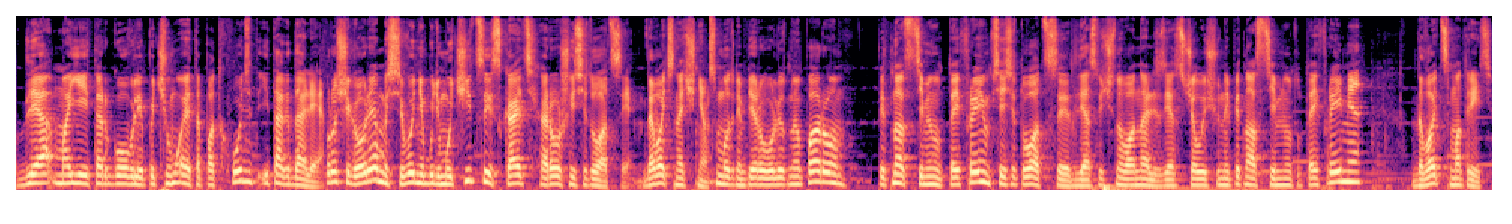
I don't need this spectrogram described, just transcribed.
для моей торговли, почему это подходит и так далее. Проще говоря, мы сегодня будем учиться искать хорошие ситуации. Давайте начнем. Смотрим первую валютную пару. 15 минут тайфрейм, все ситуации для свечного анализа я сначала ищу на 15 минут тайфрейме. Давайте смотреть.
